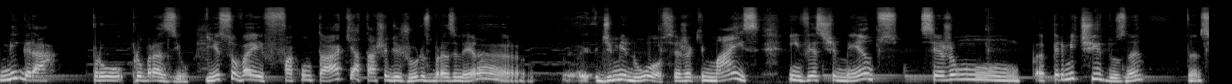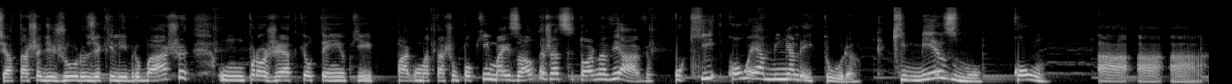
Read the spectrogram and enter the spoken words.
migrar para o Brasil. Isso vai facultar que a taxa de juros brasileira eh, diminua, ou seja, que mais investimentos sejam eh, permitidos, né? Se a taxa de juros de equilíbrio baixa, um projeto que eu tenho que paga uma taxa um pouquinho mais alta já se torna viável. O que, qual é a minha leitura? Que mesmo com a, a, a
